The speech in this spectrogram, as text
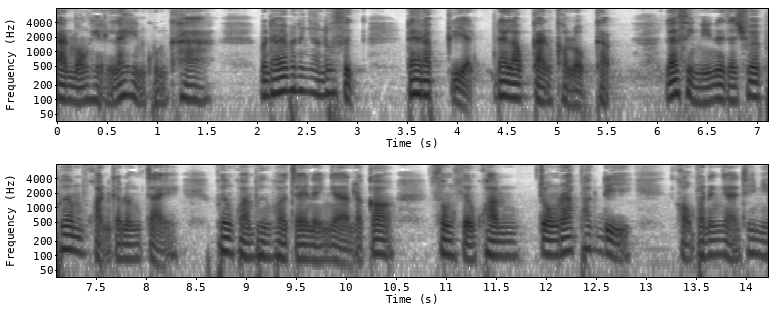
การมองเห็นและเห็นคุณค่า มันทำให้พนักงานรู้สึก ได้รับเกียรติได้รับการเคารพครับ และสิ่งนี้เนี่ยจะช่วยเพิ่มขวัญกำลังใจ เพิ่มความพึงพอใจในงาน แล้วก็ส่งเสริมความจงรักภักดีของพนักงงานที่มี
